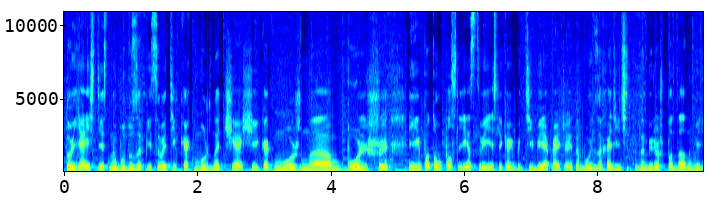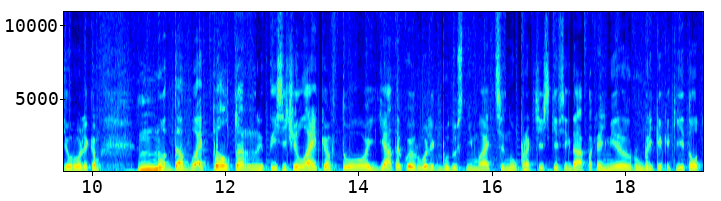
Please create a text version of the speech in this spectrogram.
то я, естественно, буду записывать их как можно чаще, как можно больше, и потом впоследствии, если как бы тебе, опять же, это будет заходить, и ты наберешь под данным видеороликом ну, давай полторы тысячи лайков, то я такой ролик буду снимать, ну, практически всегда. По крайней мере, рубрики какие-то от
